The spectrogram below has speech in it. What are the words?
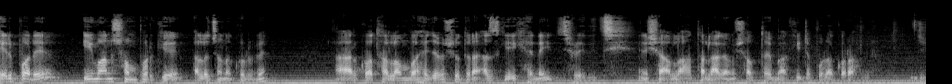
এরপরে ইমান সম্পর্কে আলোচনা করবে। আর কথা লম্বা হয়ে যাবে, সুতরাং আজকে এখানেই ছেড়ে দিচ্ছি। ইনশা আল্লাহ তালা আগামী সপ্তাহে বাকিটা পুরা করা হবে। জি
